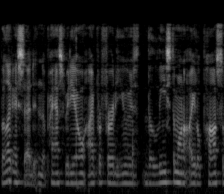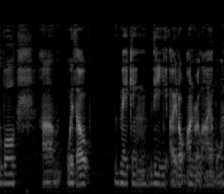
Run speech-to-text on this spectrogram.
But like I said in the past video, I prefer to use the least amount of idle possible um, without making the idle unreliable.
